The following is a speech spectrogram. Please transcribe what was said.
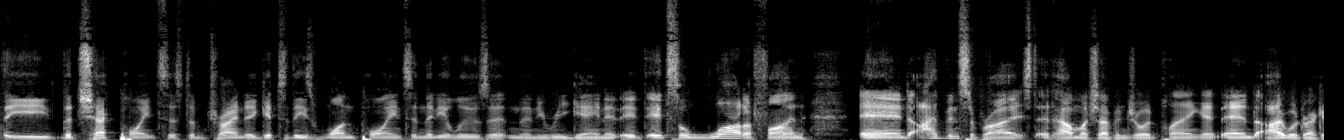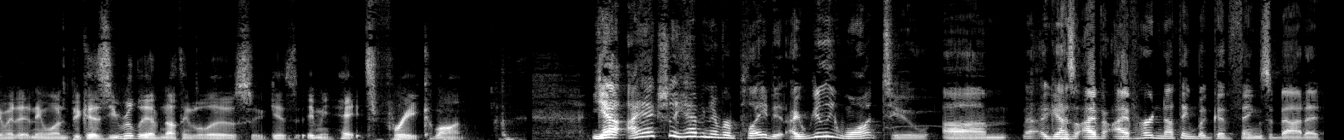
the the checkpoint system, trying to get to these one points, and then you lose it, and then you regain it. it. It's a lot of fun, and I've been surprised at how much I've enjoyed playing it. And I would recommend it to anyone because you really have nothing to lose. It gives, I mean, hey, it's free. Come on. Yeah, I actually haven't ever played it. I really want to, um, because I've I've heard nothing but good things about it.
